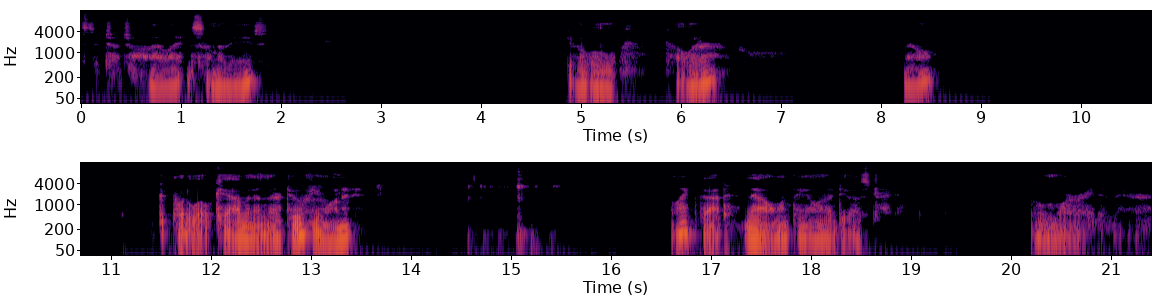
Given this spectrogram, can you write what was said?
Just a touch of highlight in some of these. Give a little color. No. You could put a little cabin in there too if you wanted. like that. Now, one thing I want to do is try to a little more right in there.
